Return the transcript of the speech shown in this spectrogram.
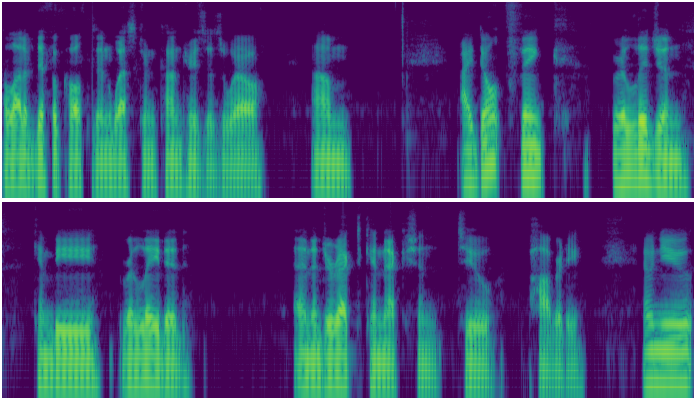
a lot of difficulties in Western countries as well. Um, I don't think religion can be related in a direct connection to poverty. And when you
